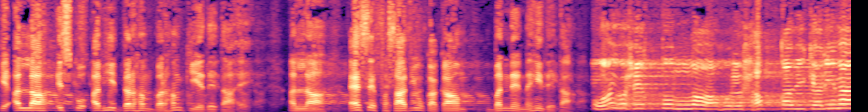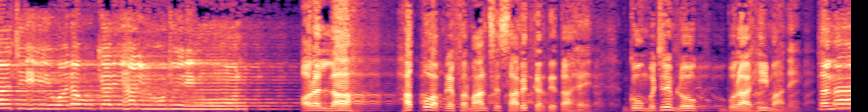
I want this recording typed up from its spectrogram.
کہ اللہ اس کو ابھی درہم برہم کیے دیتا ہے۔ اللہ ایسے فسادیوں کا کام بننے نہیں دیتا۔ ويحق الله الحق بكلماته ولو كره المجرمون۔ اور اللہ حق کو اپنے فرمان سے ثابت کر دیتا ہے۔ گو مجرم لوگ برا ہی مانے۔ فما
